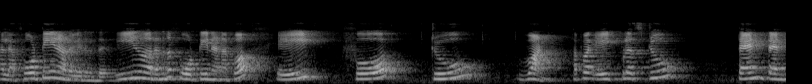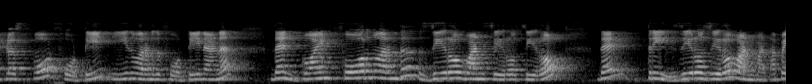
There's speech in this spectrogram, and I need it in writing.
അല്ല ഫോർട്ടീൻ ആണ് വരുന്നത്. ഇ എന്ന് പറയുന്നത് ഫോർട്ടീൻ ആണ്. അപ്പോൾ എയ്റ്റ് ഫോർ ടു വൺ അപ്പോൾ eight plus two ten ten plus four fourteen എന്ന് പറയുന്നത് ഫോർട്ടീൻ ആണ്. ദെൻ പോയിന്റ് ഫോർ എന്ന് പറയുന്നത് zero one zero zero then three zero zero one one അപ്പൊ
